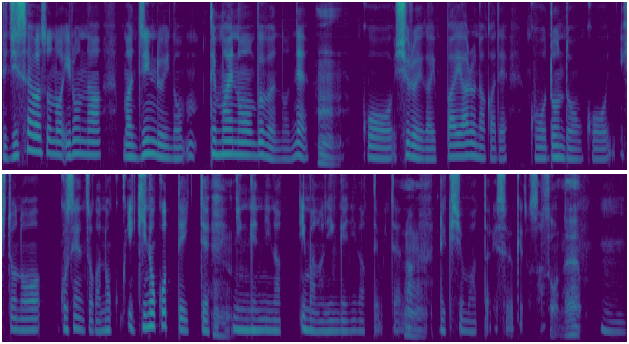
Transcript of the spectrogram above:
で実際はそのいろんな、まあ、人類のん手前の部分のねうん。こう種類がいっぱいある中でこうどんどんこう人のご先祖がの生き残っていってうん。人間にな今の人間になってみたいうなん。歴史もあったりするけどさ、そうね。うん、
